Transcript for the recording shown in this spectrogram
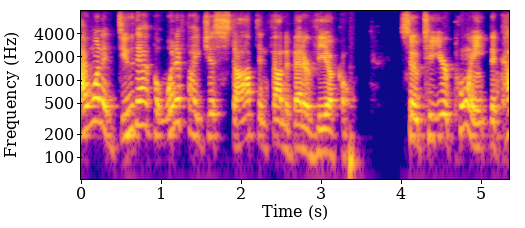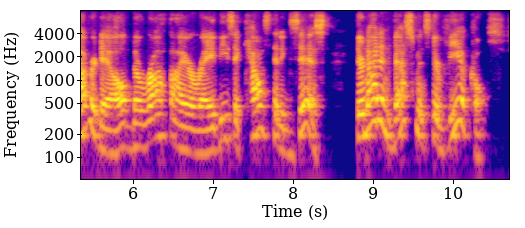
I want to do that, but what if I just stopped and found a better vehicle? So to your point, the Coverdell, the Roth IRA, these accounts that exist, they're not investments, they're vehicles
